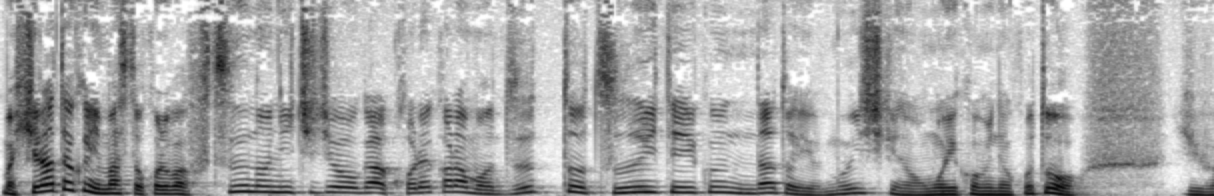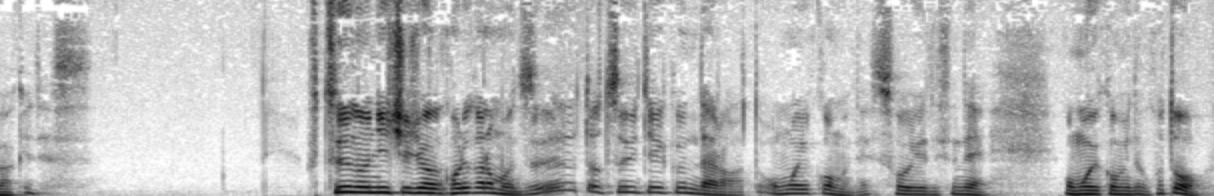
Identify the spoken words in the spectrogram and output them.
まあ、平たく言いますと、これは普通の日常がこれからもずっと続いていくんだという無意識の思い込みのことを言うわけです。普通の日常がこれからもずっと続いていくんだろうと思い込むね、そういうですね、思い込みのことを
